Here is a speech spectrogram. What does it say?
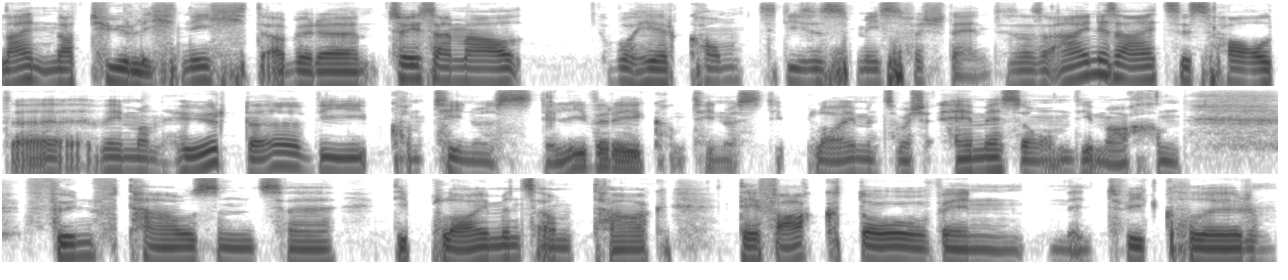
Nein, natürlich nicht, aber äh, zuerst einmal woher kommt dieses Missverständnis? Also einerseits ist halt, äh, wenn man hört, äh, wie Continuous Delivery, Continuous Deployment, zum Beispiel Amazon, die machen 5000 äh, Deployments am Tag. De facto, wenn ein Entwickler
